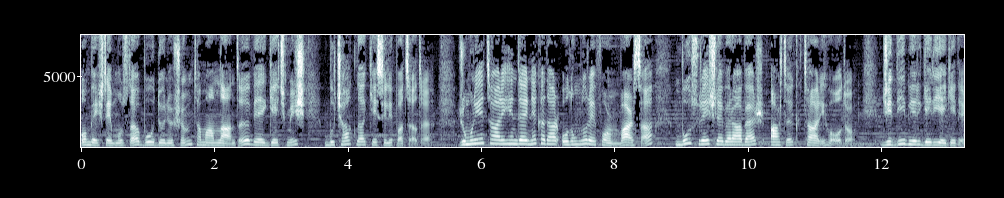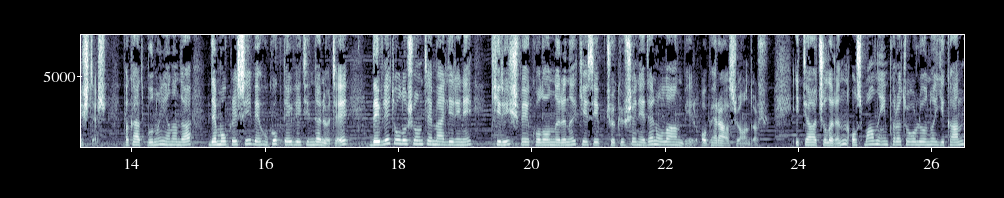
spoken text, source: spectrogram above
15 Temmuz'da bu dönüşüm tamamlandı ve geçmiş bıçakla kesilip atıldı. Cumhuriyet tarihinde ne kadar olumlu reform varsa bu süreçle beraber artık tarih oldu. Ciddi bir geriye geliştir. Fakat bunun yanında demokrasi ve hukuk devletinden öte devlet oluşun temellerini, kiriş ve kolonlarını kesip çöküşe neden olan bir operasyondur. İttihatçıların Osmanlı İmparatorluğunu yıkan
